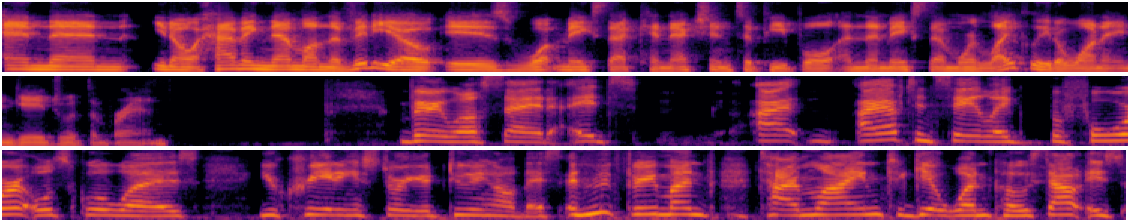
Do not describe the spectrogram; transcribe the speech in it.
and then you know having them on the video is what makes that connection to people and then makes them more likely to want to engage with the brand very well said it's I I often say like before old school was you're creating a story, you're doing all this, and the three month timeline to get one post out is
